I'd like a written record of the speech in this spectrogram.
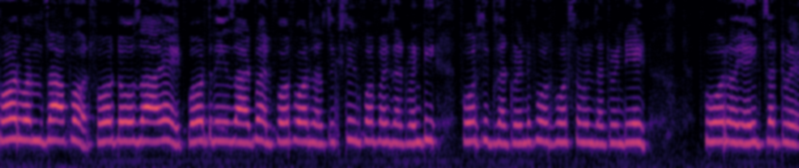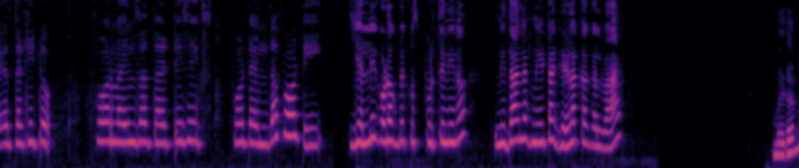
Four ones are four, four twos are eight, four threes are twelve, four fours are sixteen, four fives are twenty, four six are twenty-four, four sevens are twenty-eight, four eights are tw- thirty-two, four nines are thirty-six, four tens are forty. ಎಲ್ಲಿಗೆ ಓಡೋಗ್ಬೇಕು ಸ್ಫೂರ್ತಿ ನೀನು ನಿಧಾನಕ್ಕೆ ನೀಟಾಗಿ ಹೇಳಕ್ಕಾಗಲ್ವಾ? ಮೇಡಮ್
